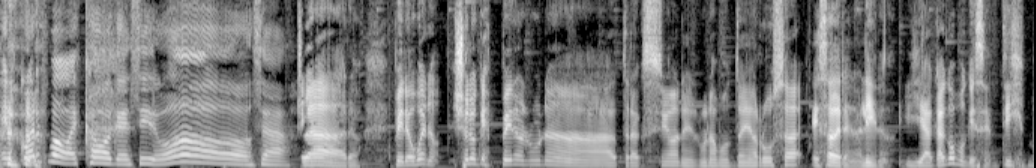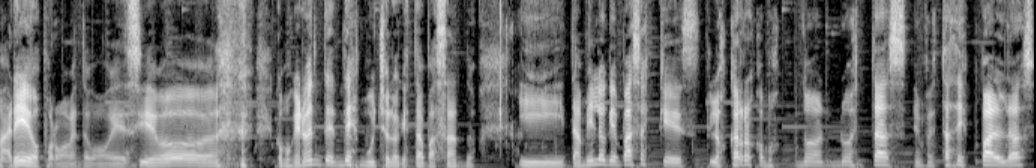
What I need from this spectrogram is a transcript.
El cuerpo es como que decir, oh, o sea, Claro. Pero bueno, yo lo que espero en una atracción, en una montaña rusa, es adrenalina. Y acá como que sentís mareos por momento, como que decís, oh, como que no entendés mucho lo que está pasando. Y también lo que pasa es que los carros como no, no estás, estás de espaldas,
